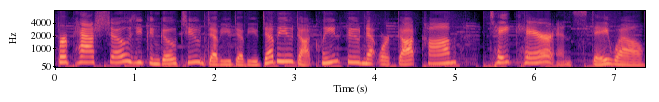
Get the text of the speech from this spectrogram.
For past shows, you can go to www.cleanfoodnetwork.com. Take care and stay well.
